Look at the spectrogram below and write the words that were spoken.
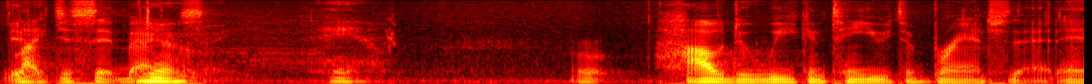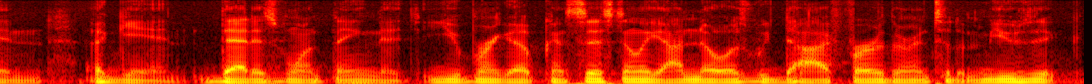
Yeah. Like just sit back yeah. and say, damn, how do we continue to branch that? And again, that is one thing that you bring up consistently. I know as we dive further into the music,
